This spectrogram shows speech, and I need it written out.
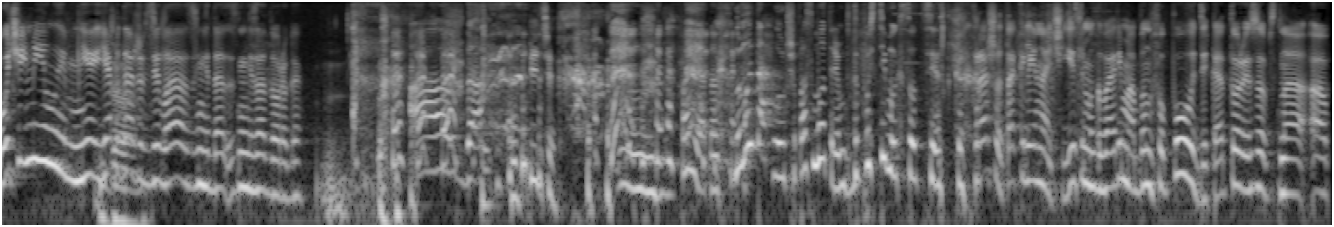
Очень милый. Мне, я бы Да. даже взяла за, недо- за незадорого. А, да, Купите. Понятно. Но мы так лучше посмотрим в допустимых соцсетках. Хорошо, так или иначе, если мы говорим об инфоповоде, который, собственно, а,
